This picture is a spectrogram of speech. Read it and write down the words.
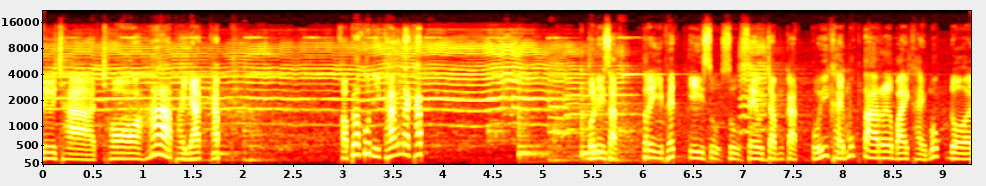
ลือชาชอ5พยักครับขอบพระคุณอีกครั้งนะครับ บริษัทตรีเพชรอีสุสุเซลจำกัด ปุ๋ยไข่มุกตาเรือใบไข่มุกโดย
